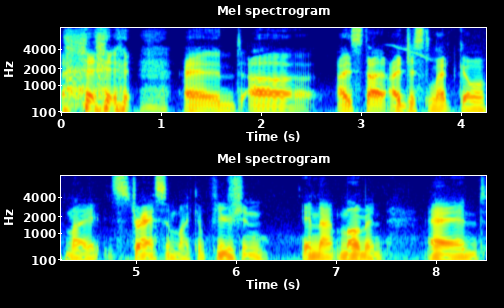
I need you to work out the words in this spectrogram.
and uh, I start. I just let go of my stress and my confusion in that moment, and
